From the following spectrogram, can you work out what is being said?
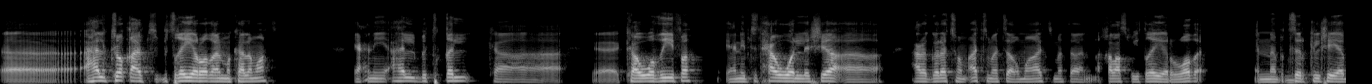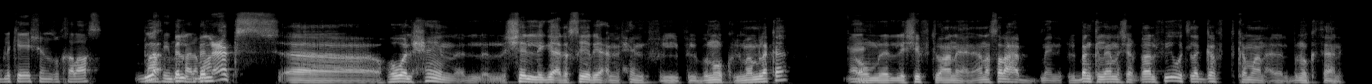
أه... هل تتوقع بتغير وضع المكالمات؟ يعني هل بتقل ك آه، كوظيفة؟ يعني بتتحول لأشياء آه، على قولتهم أتمتة أو ما أتمتة خلاص بيتغير الوضع انه بتصير كل شيء ابلكيشنز وخلاص لا بالعكس آه هو الحين الشيء اللي قاعد يصير يعني الحين في في البنوك في المملكة أيه. أو من اللي شفته أنا يعني. أنا صراحة يعني في البنك اللي أنا شغال فيه وتلقفت كمان على البنوك الثانية.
